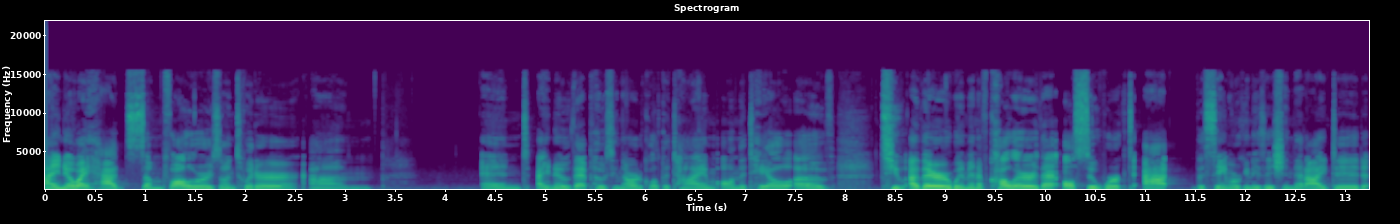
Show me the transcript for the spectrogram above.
I know I had some followers on Twitter, um, and I know that posting the article at the time on the tail of two other women of color that also worked at the same organization that I did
